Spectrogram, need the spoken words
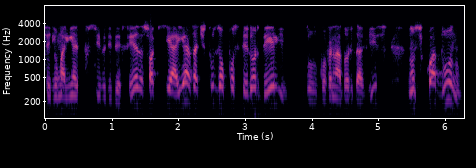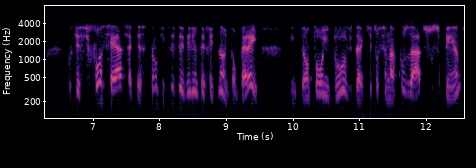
seria uma linha possível de defesa, só que aí as atitudes ao posterior dele, do governador e da vice não se coadunam. Porque se fosse essa a questão, o que eles deveriam ter feito? Não, então, peraí. Então, estou em dúvida aqui, estou sendo acusado, suspendo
